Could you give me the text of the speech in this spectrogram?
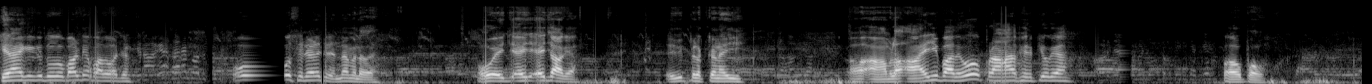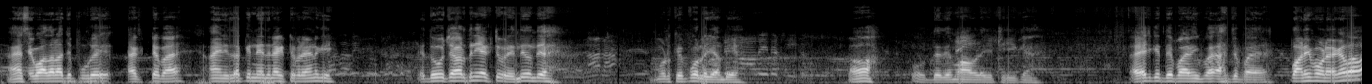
ਕਿਹਨਾਂ ਕਿ ਦੋ ਦੋ ਬਾਲਟੀਆਂ ਪਾ ਦੋ ਅੱਜ? ਉਹ ਉਹ ਸਿਰੇ ਵਾਲੇ ਚ ਰਹਿੰਦਾ ਮੈਨੂੰ ਲੱਗਦਾ। ਉਹ ਇਹ ਇਹ ਆ ਗਿਆ। ਇਹ ਵੀ ਪਿਲਕਣ ਹੈ ਜੀ। ਆ ਆਮਲਾ ਆਏ ਜੀ ਪਾ ਦਿਓ, ਪੁਰਾਣਾ ਫਿਰ ਕਿਉਂ ਗਿਆ? ਪਾਓ ਪਾਓ। ਐ ਸੇਵਾਦਾਰ ਅੱਜ ਪੂਰੇ ਐਕਟਿਵ ਹੈ ਐ ਨਹੀਂ ਤਾਂ ਕਿੰਨੇ ਦਿਨ ਐਕਟਿਵ ਰਹਿਣਗੇ? ਇਹ ਦੋ ਚਾਰ ਦਿਨ ਹੀ ਐਕਟਿਵ ਰਹਿੰਦੇ ਹੁੰਦੇ ਆ। ਮੁੜ ਕੇ ਭੁੱਲ ਜਾਂਦੇ ਆ। ਆਹ ਉਹਦੇ ਦੇ ਮਾਮਲੇ 'ਚ ਠੀਕ ਹੈ ਇਹ 'ਚ ਕਿੱਦੇ ਪਾਣੀ ਪਾਇਆ, ਅੱਜ ਪਾਇਆ? ਪਾਣੀ ਪਾਉਣਾ ਕਹਿੰਦਾ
